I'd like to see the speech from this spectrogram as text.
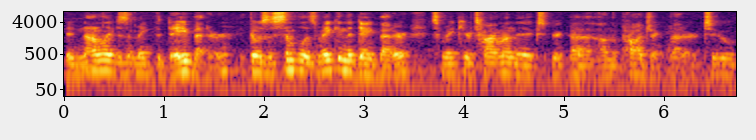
it not only does it make the day better it goes as simple as making the day better to make your time on the exper- uh, on the project better to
